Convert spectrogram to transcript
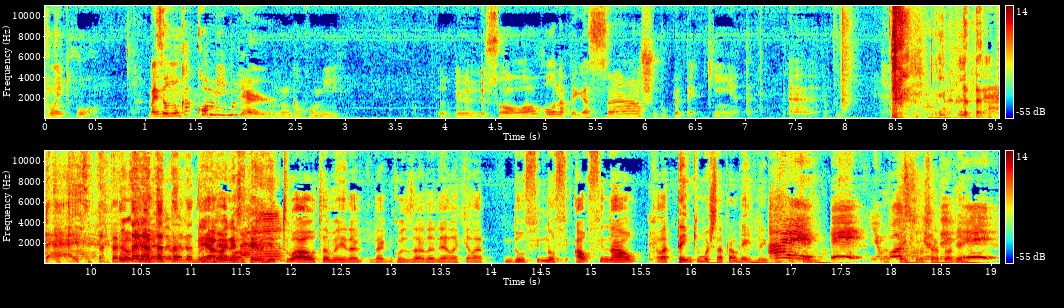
Muito boa. Mas eu nunca comi mulher, nunca comi. Eu, eu- eu só vou na pegação, chupo pepequinha. Tá, tá. E a Vanessa bom. tem um ritual também da, da gozada dela, que ela, do, no ao final, ela tem que mostrar pra alguém, não importa Ah, é, quem. é. E eu Ela tem gosto que mostrar pra alguém. é,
